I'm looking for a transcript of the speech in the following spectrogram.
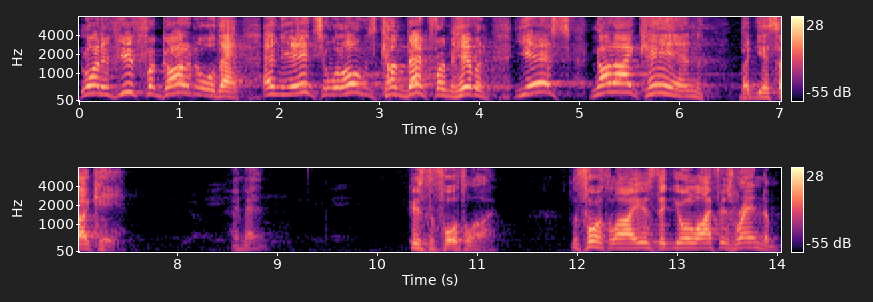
Lord, have you forgotten all that? And the answer will always come back from heaven yes, not I can, but yes, I can. Amen. Here's the fourth lie the fourth lie is that your life is random.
